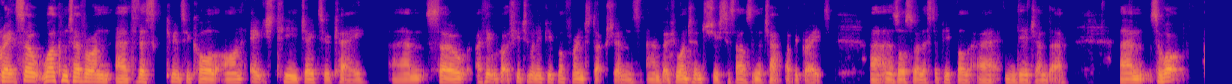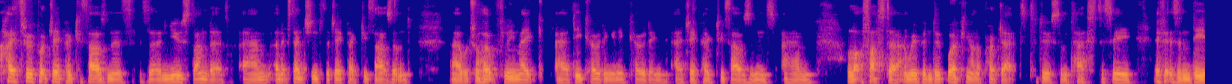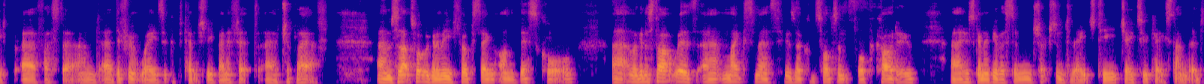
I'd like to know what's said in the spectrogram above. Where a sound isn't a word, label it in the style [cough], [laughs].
Great. So welcome to everyone uh, to this community call on HTJ2K. Um, so I think we've got a few too many people for introductions, um, but if you want to introduce yourselves in the chat, that'd be great. Uh, and there's also a list of people uh, in the agenda. Um, so what high throughput JPEG 2000 is, is a new standard, um, an extension to the JPEG 2000, uh, which will hopefully make uh, decoding and encoding uh, JPEG 2000s um, a lot faster. And we've been working on a project to do some tests to see if it is indeed uh, faster and uh, different ways it could potentially benefit uh, IIIF. Um, so that's what we're going to be focusing on this call. Uh, and we're going to start with uh, Mike Smith, who's a consultant for Kakadu, uh, who's going to give us an introduction to the HTJ2K standard.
